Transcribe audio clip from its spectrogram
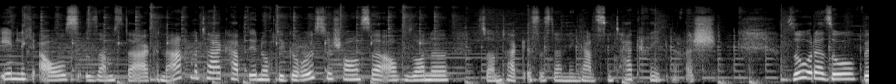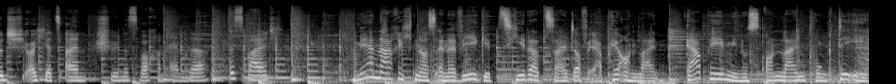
ähnlich aus. Samstag Nachmittag habt ihr noch die größte Chance auf Sonne. Sonntag ist es dann den ganzen Tag regnerisch. So oder so wünsche ich euch jetzt ein schönes Wochenende. Bis bald. Mehr Nachrichten aus NRW gibt's jederzeit auf RP Online. rp-online.de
